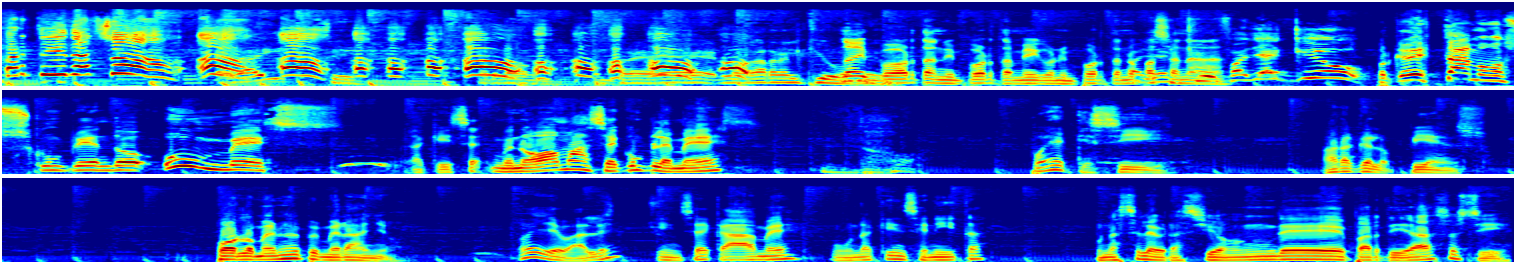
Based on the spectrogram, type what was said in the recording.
¡Partidazo! ¡Oh, Ahí, oh, sí. oh, oh, oh, oh, no agarré el cue. No importa, no importa, amigo, no importa, no pasa nada. Fallé el cue. Porque hoy estamos cumpliendo un mes. Aquí se, no vamos a hacer cumplemes. No. Puede que sí. Ahora que lo pienso. Por lo menos el primer año. Oye, vale. 15 cada mes, una quincenita. Una celebración de partidazos, sí.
